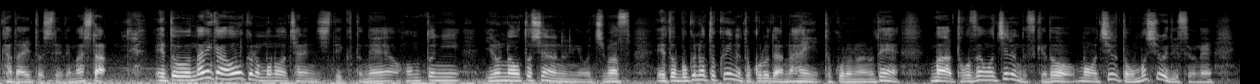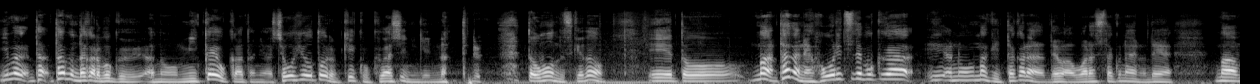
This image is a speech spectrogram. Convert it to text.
課題として出ました。えっ、ー、と、何か多くのものをチャレンジしていくとね、本当にいろんな落とし穴に落ちます。えっ、と、僕の得意なところではないところなので、まあ、当然落ちるんですけど、もう落ちると面白いですよね。今、た多分だから僕、あの、3日4日後には商標登録結構詳しい人間になってる と思うんですけど、えっ、と、まあ、ただね、法律で僕があのうまくいったからでは終わらせたくないのでまあ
